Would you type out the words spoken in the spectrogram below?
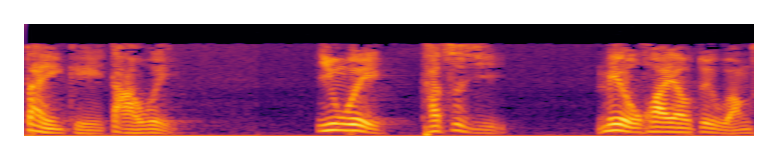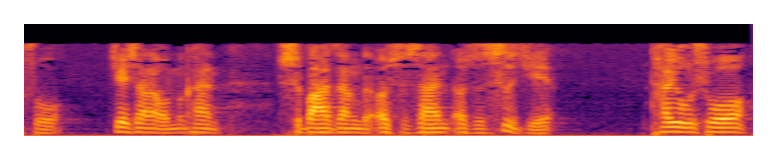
带给大卫，因为他自己没有话要对王说。接下来我们看十八章的二十三、二十四节，他又说：“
